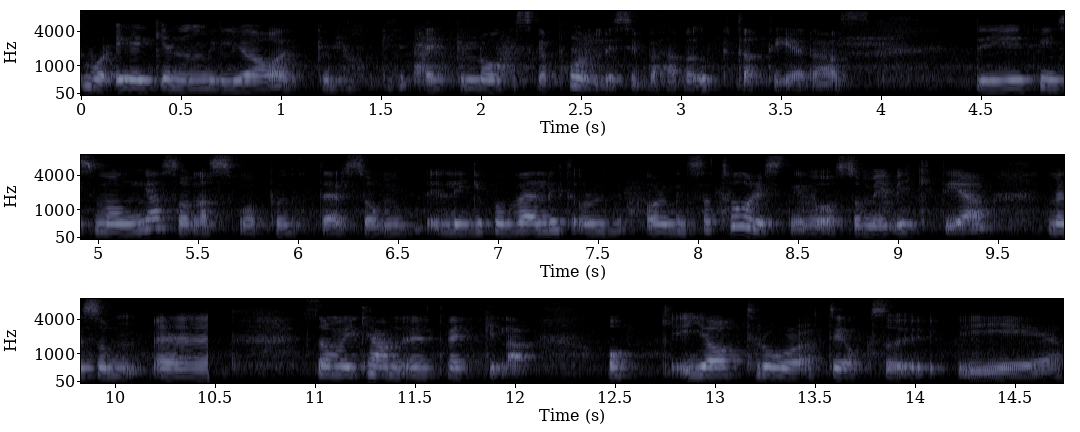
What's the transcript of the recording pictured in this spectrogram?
Vår egen miljö och ekologi- ekologiska policy behöver uppdateras. Det finns många sådana små punkter som ligger på väldigt organisatorisk nivå som är viktiga men som, eh, som vi kan utveckla. Och jag tror att det också är,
